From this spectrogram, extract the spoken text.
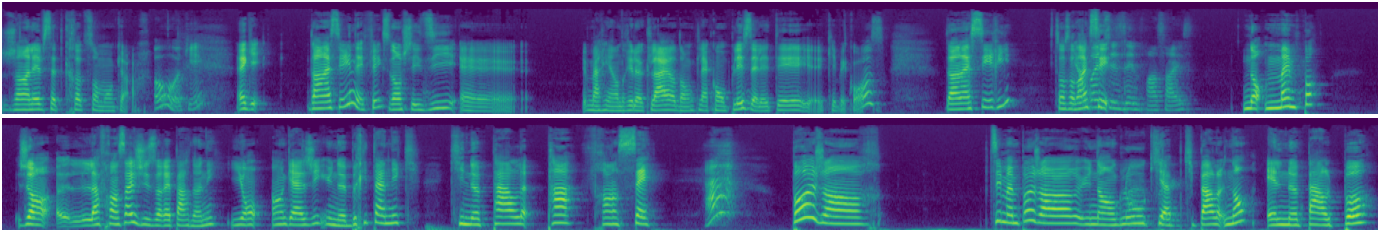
j'enlève cette crotte sur mon cœur. Oh, ok. OK. Dans la série Netflix, dont je t'ai dit, euh, Marie-André Leclerc, donc la complice, elle était euh, québécoise. Dans la série, on Il a s'entend que c'est... une française. Non, même pas. Genre, euh, la française, je les aurais pardonnés. Ils ont engagé une Britannique qui ne parle pas français. Hein? Pas genre... Tu sais, même pas genre une anglo qui, a- qui parle... Non, elle ne parle pas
